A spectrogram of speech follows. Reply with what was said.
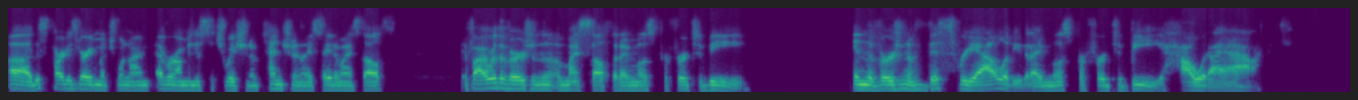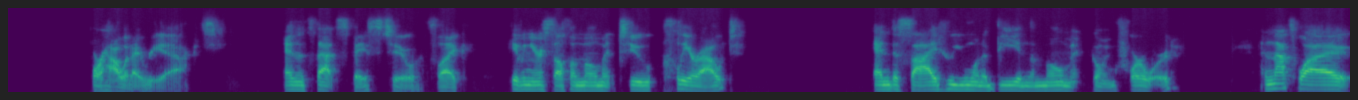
Uh, this part is very much when i'm ever i'm in a situation of tension i say to myself if i were the version of myself that i most preferred to be in the version of this reality that i most preferred to be how would i act? Or how would I react? And it's that space too. It's like giving yourself a moment to clear out and decide who you want to be in the moment going forward. And that's why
